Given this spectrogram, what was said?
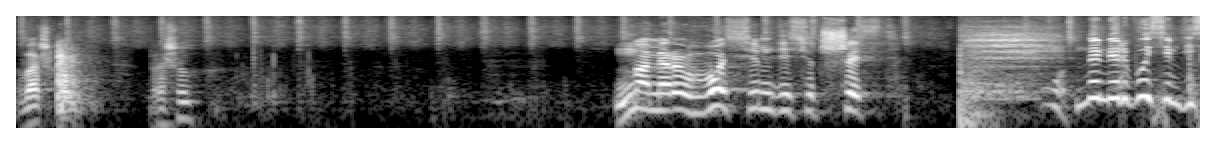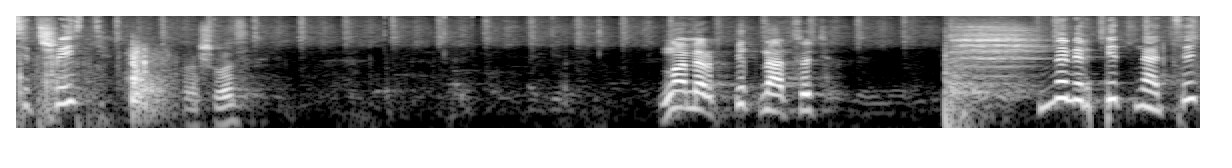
Ваш ход. Прошу. Номер 86. Номер 86. Прошу вас. Номер 15. Номер 15.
